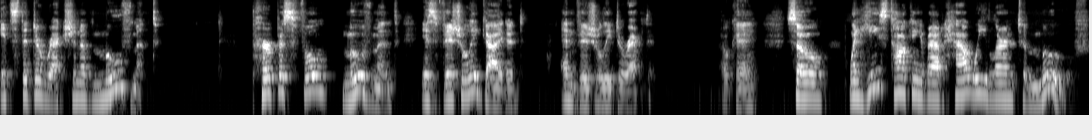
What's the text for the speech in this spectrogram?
It's the direction of movement. Purposeful movement is visually guided and visually directed. Okay? So when he's talking about how we learn to move,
